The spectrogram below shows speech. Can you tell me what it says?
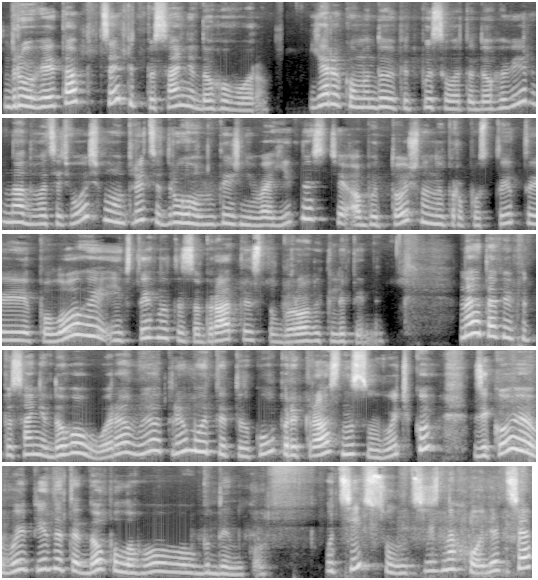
Другий етап це підписання договору. Я рекомендую підписувати договір на 28-32 тижні вагітності, аби точно не пропустити пологи і встигнути забрати стовбурові клітини. На етапі підписання договору ви отримуєте таку прекрасну сумочку, з якою ви підете до пологового будинку. У цій сумці знаходяться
